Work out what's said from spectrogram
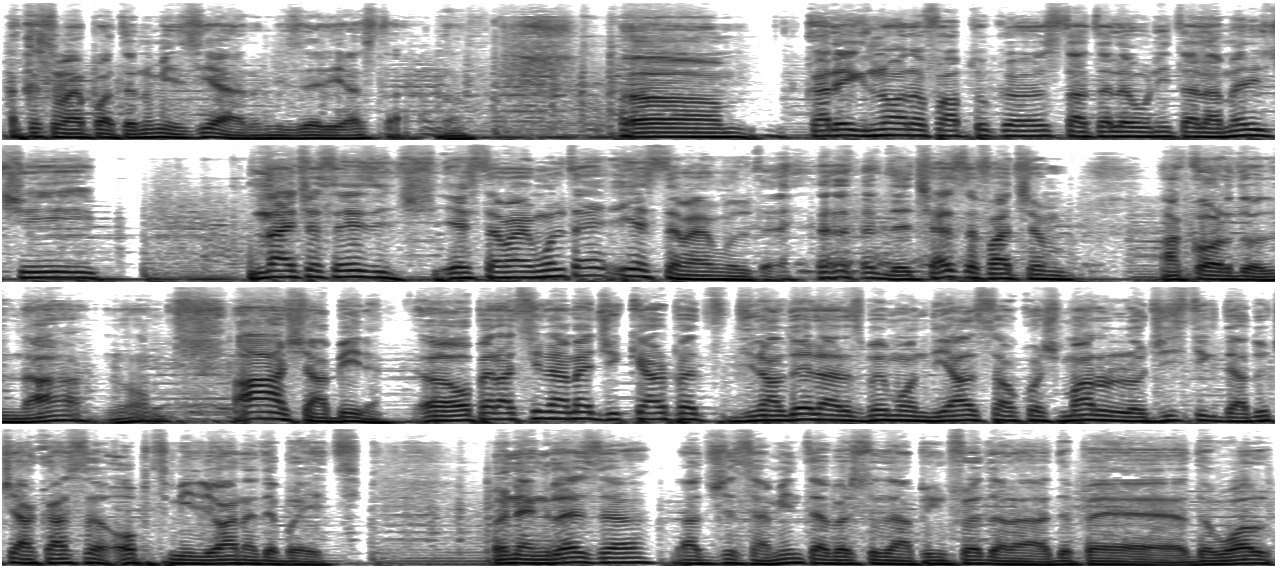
Dacă se mai poate numi ziar mizeria asta nu? Uh, care ignoră faptul că Statele Unite ale Americii N-ai ce să zici, este mai multe? Este mai multe Deci hai să facem acordul, da? Nu? Așa, bine uh, Operațiunea Magic Carpet din al doilea război mondial Sau coșmarul logistic de a duce acasă 8 milioane de băieți în engleză, aduceți aminte versul de la Pink Floyd de, la, de pe The Wall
